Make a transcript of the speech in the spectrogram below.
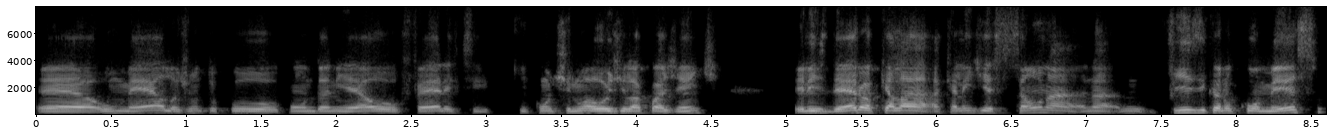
É, o Melo, junto com, com o Daniel Félix, que continua hoje lá com a gente, eles deram aquela, aquela injeção na, na física no começo,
